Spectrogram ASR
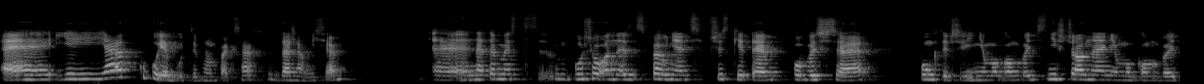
E, I ja kupuję buty w lumpeksach, zdarza mi się. E, natomiast muszą one spełniać wszystkie te powyższe punkty, czyli nie mogą być zniszczone, nie mogą być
